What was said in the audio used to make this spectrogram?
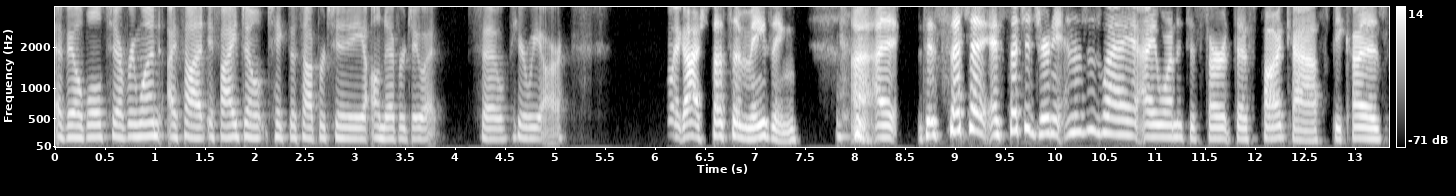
available to everyone, I thought if I don't take this opportunity, I'll never do it. So here we are. Oh my gosh, that's amazing. uh, I, it's such a it's such a journey. And this is why i wanted to start this podcast because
